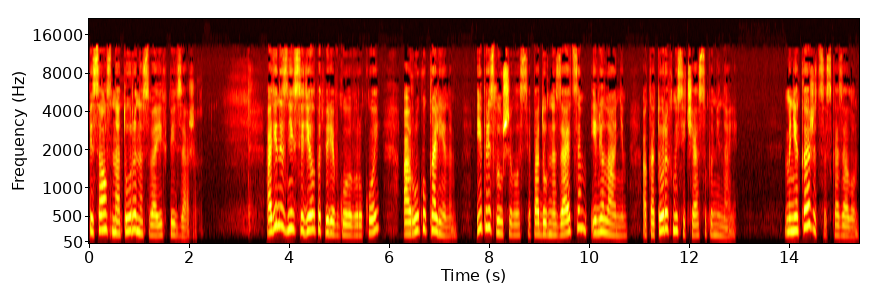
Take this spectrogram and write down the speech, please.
писал с натуры на своих пейзажах. Один из них сидел, подперев голову рукой, а руку коленом, и прислушивался, подобно зайцам или ланям, о которых мы сейчас упоминали. «Мне кажется, — сказал он,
